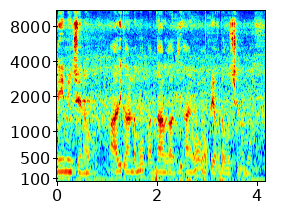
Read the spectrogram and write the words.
నియమించాను. ఆదికాండము పద్నాలుగో అధ్యాయము ముప్పై ఒకటో వచనము.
